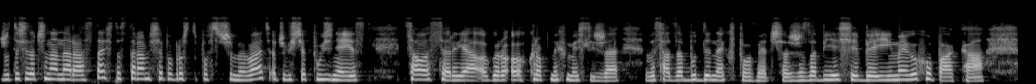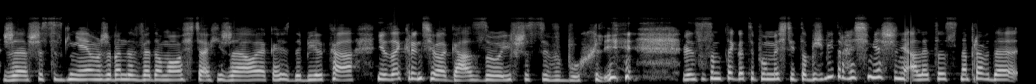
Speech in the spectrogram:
że to się zaczyna narastać, to staram się po prostu powstrzymywać. Oczywiście później jest cała seria okropnych myśli, że wysadza budynek w powietrze, że zabije siebie i mojego chłopaka, że wszyscy zginieją, że będę w wiadomościach i że o, jakaś debilka nie zakręciła gazu i wszyscy wybuchli. Więc to są tego typu myśli. To brzmi trochę śmiesznie, ale to jest naprawdę,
